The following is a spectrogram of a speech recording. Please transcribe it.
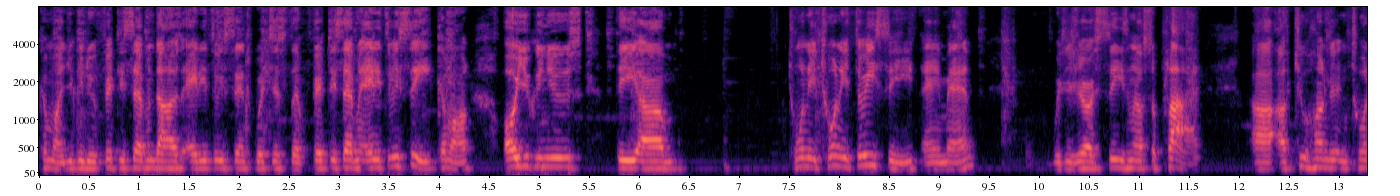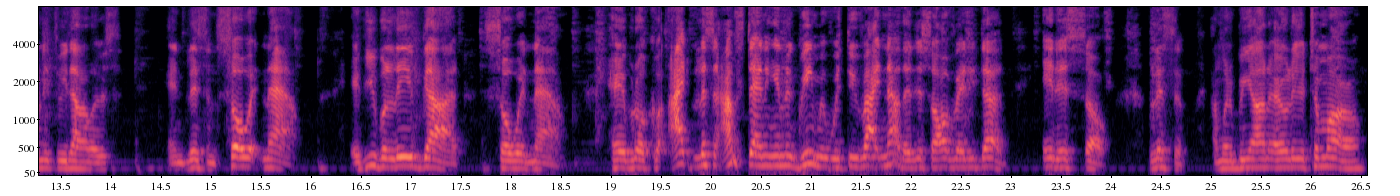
Come on, you can do $57.83, which is the 5783 seed. Come on. Or you can use the um, 2023 seed, amen, which is your season of supply uh, of $223. And listen, sow it now. If you believe God, sow it now. Hey, bro, I listen, I'm standing in agreement with you right now that it's already done. It is so. Listen, I'm going to be on earlier tomorrow.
